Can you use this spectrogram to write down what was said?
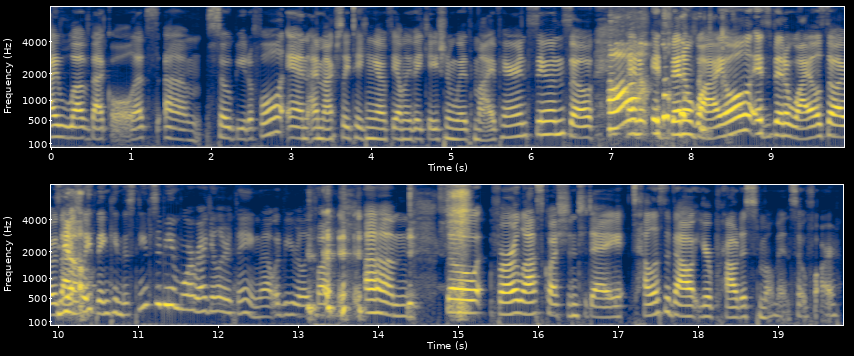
I love that goal. That's um, so beautiful, and I'm actually taking a family vacation with my parents soon. So oh. and it's been a while. It's been a while. So I was yeah. actually thinking this needs to be a more regular thing. That would be really fun. um, so for our last question today, tell us about your proudest moment so far.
